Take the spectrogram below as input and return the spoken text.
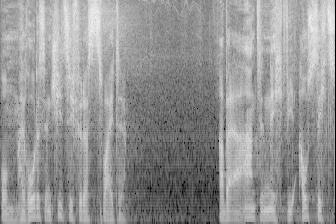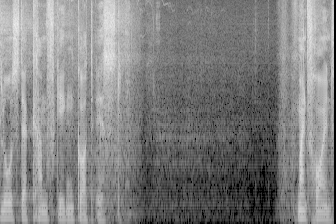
um. Herodes entschied sich für das Zweite, aber er ahnte nicht, wie aussichtslos der Kampf gegen Gott ist. Mein Freund,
